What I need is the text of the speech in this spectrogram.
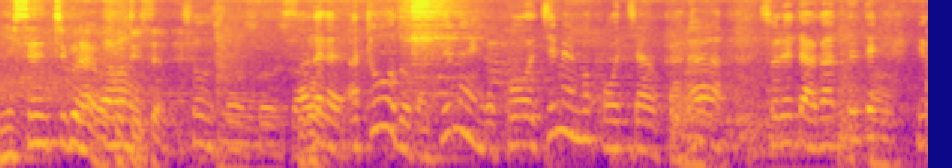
2センチぐらいは降って言ってたよね、そうそうそうそう、だからあ糖度が地面がこう地面も凍っちゃうから、それで上がってて、ゆ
